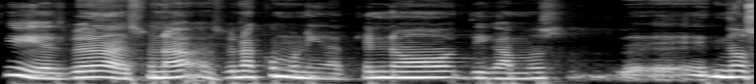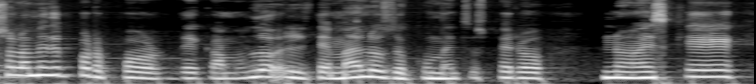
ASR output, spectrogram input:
Sí, es verdad, es una, es una comunidad que no, digamos, eh, no solamente por, por digamos, el tema de los documentos, pero no es que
